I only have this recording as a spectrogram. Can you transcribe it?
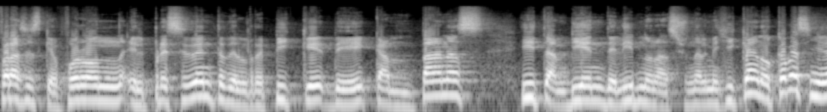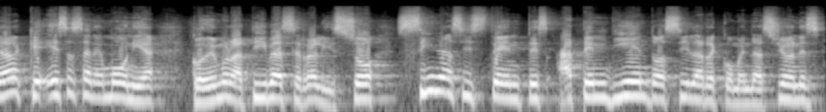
frases que fueron el precedente del repique de campanas y también del himno nacional mexicano. Cabe señalar que esa ceremonia conmemorativa se realizó sin asistentes, atendiendo así las recomendaciones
